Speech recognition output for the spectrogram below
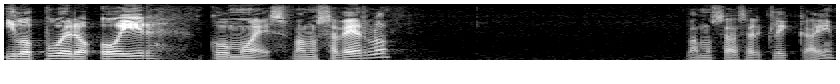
y lo puedo oír como es. Vamos a verlo. Vamos a hacer clic ahí.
